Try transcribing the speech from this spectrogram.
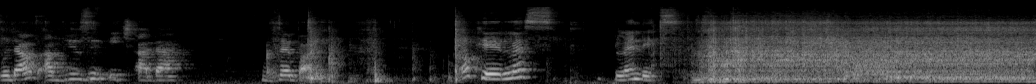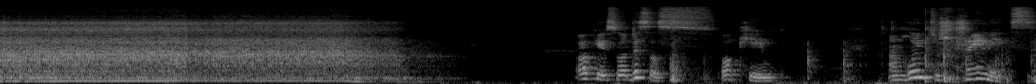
without abusing each other verbally okay let's blend it. Okay so this is okay. I'm going to strain it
